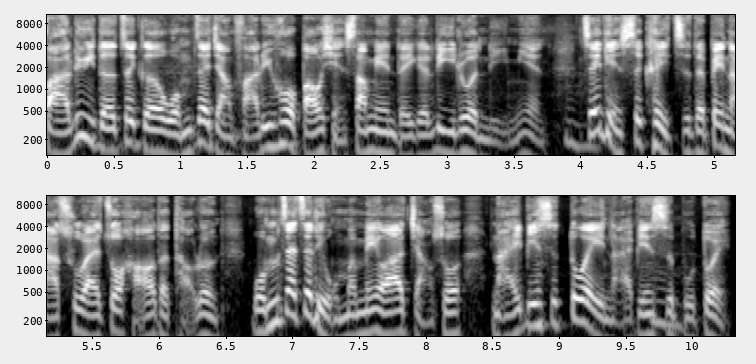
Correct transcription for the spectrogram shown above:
法律的这个，我们在讲法律或保险上面的一个利润里面，这一点是可以值得被拿出来做好好的讨论。我们在这里，我们没有要讲说哪一边是对，哪一边是不对，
